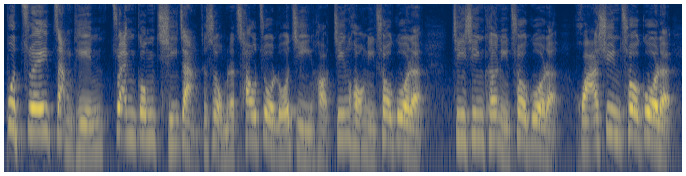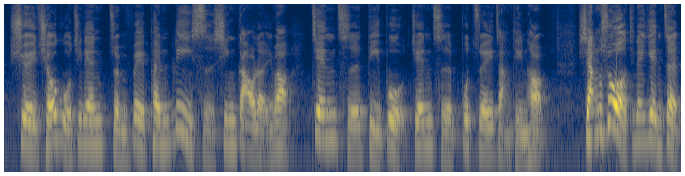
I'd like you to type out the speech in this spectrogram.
不追涨停，专攻起涨，这是我们的操作逻辑哈。金红你错过了，金星科你错过了。华讯错过了，雪球股今天准备喷历史新高了，有没有？坚持底部，坚持不追涨停哈。祥硕今天验证，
